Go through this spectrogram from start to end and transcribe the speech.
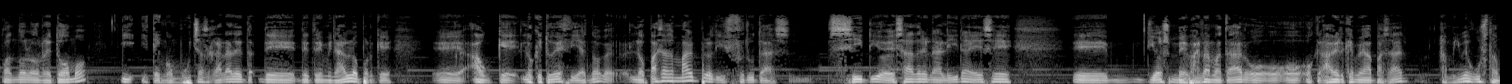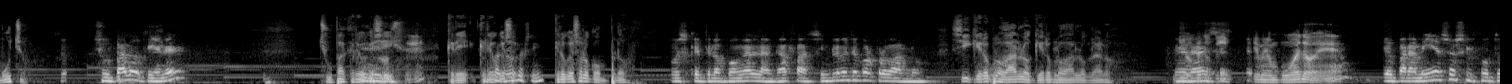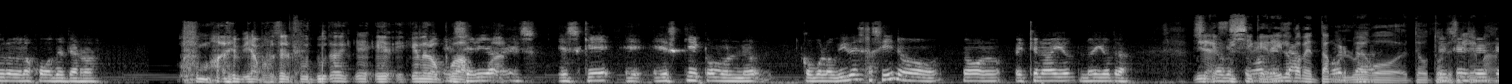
cuándo lo retomo y, y tengo muchas ganas de, de- de terminarlo porque eh, aunque lo que tú decías, ¿no? Lo pasas mal pero disfrutas. Sí, tío, esa adrenalina, ese eh, Dios me van a matar o, o- o a ver qué me va a pasar, a mí me gusta mucho. ¿Chupa lo tiene? Chupa creo que Sí. Cre- creo, que creo eso, que sí. creo que eso lo compró. Pues que te lo pongan las gafas, simplemente por probarlo. Sí, quiero probarlo, quiero probarlo, claro. Yo Verás, creo que, que me muero, ¿eh? que para mí eso es el futuro de los juegos de terror. Madre mía, pues el futuro es que, es que no lo En puedo serio, jugar. es, es que eh, es que como no, como lo vives así, no, no, no, es que no hay, no hay otra. Mira, si, si queréis lo comentamos puerta. luego todo, todo Sí, ese sí, sí, tema.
